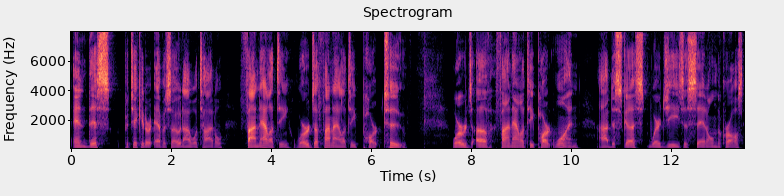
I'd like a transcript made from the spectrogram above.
And this particular episode I will title Finality, Words of Finality, Part 2. Words of Finality, Part 1, I discussed where Jesus said on the cross,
